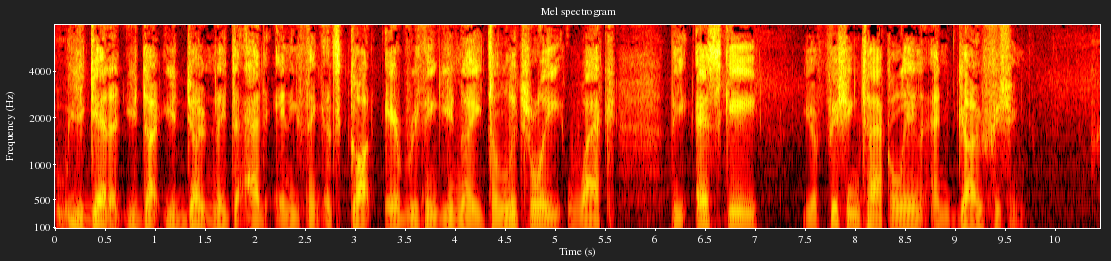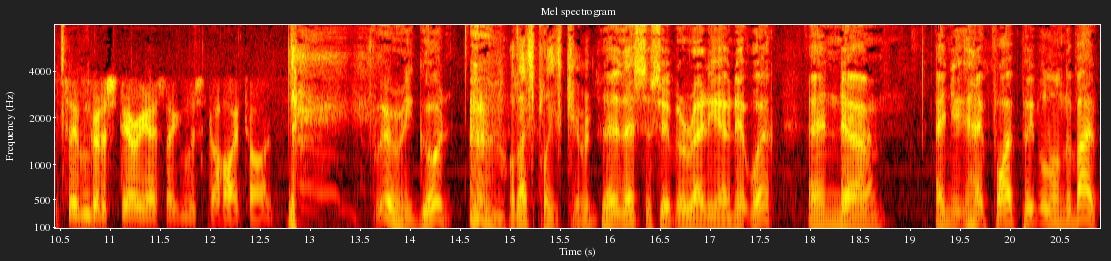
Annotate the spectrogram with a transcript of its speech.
you get it. You don't. You don't need to add anything. It's got everything you need to literally whack the esky, your fishing tackle in, and go fishing. It's even got a stereo so you can listen to high tide. Very good. well, that's pleased, Kieran. That's the Super Radio Network, and um, and you can have five people on the boat,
